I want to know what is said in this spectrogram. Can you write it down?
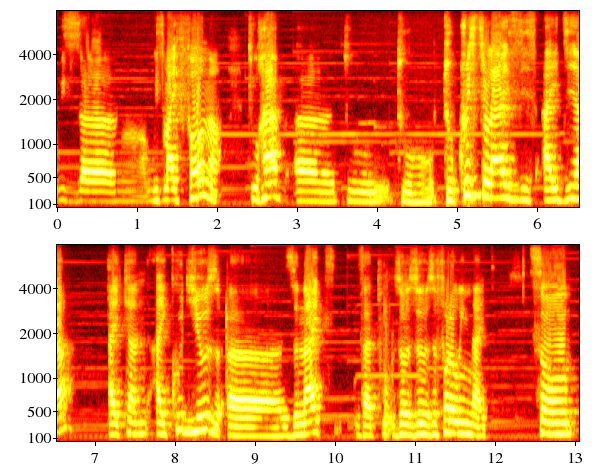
with uh, with my phone to have uh, to to to crystallize this idea i can i could use uh, the night that the, the, the, following night so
